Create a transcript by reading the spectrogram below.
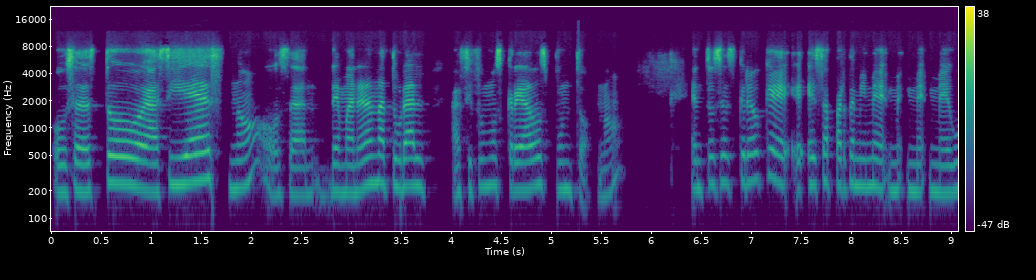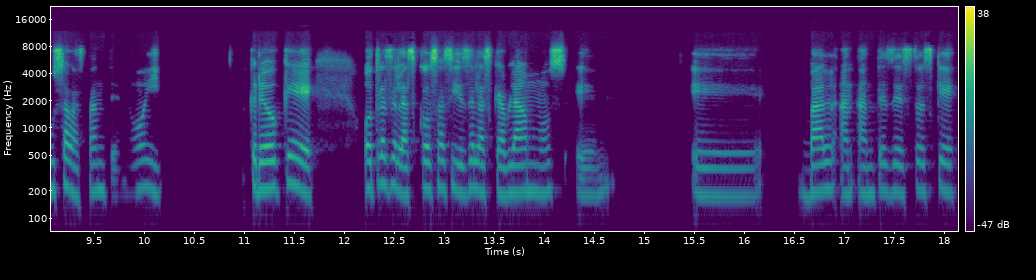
o sea, esto así es, ¿no? O sea, de manera natural así fuimos creados, punto, ¿no? Entonces creo que e, esa parte a mí me, me, gusta bastante, ¿no? Y creo que otras de las cosas, y es de las que hablamos, em, eh, Val, antes de esto, es que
